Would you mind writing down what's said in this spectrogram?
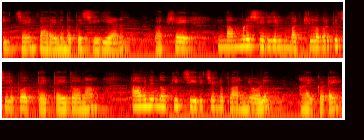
ഇച്ചയും പറയുന്നതൊക്കെ ശരിയാണ്. പക്ഷേ നമ്മുടെ ശരികൾ മറ്റുള്ളവർക്ക് ചിലപ്പോൾ തെറ്റായി തോന്നാം. അവനെ നോക്കി ചിരിച്ചുകൊണ്ട് പറഞ്ഞോൾ ആയിക്കോട്ടെ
